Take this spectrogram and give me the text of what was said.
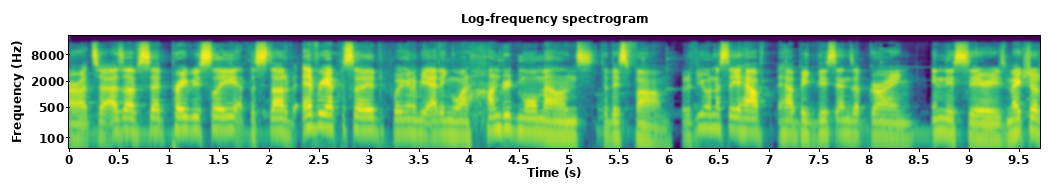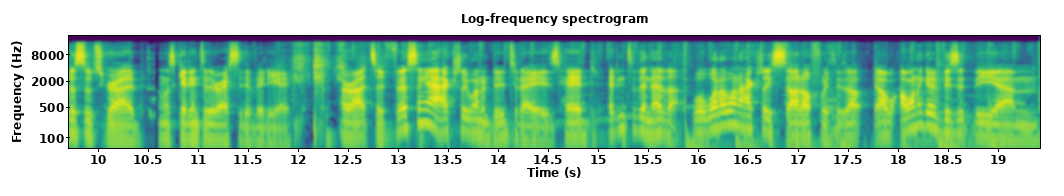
Alright, so as I've said previously, at the start of every episode, we're going to be adding 100 more melons to this farm. But if you want to see how, how big this ends up growing in this series, make sure to subscribe, and let's get into the rest of the video. Alright, so first thing I actually want to do today is head head into the nether. Well, what I want to actually start off with is I, I, I want to go visit the, um,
